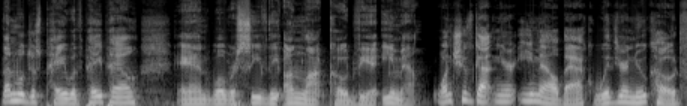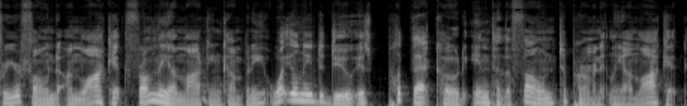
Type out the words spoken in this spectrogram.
Then we'll just pay with PayPal and we'll receive the unlock code via email. Once you've gotten your email back with your new code for your phone to unlock it from the unlocking company, what you'll need to do is put that code into the phone to permanently unlock it.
